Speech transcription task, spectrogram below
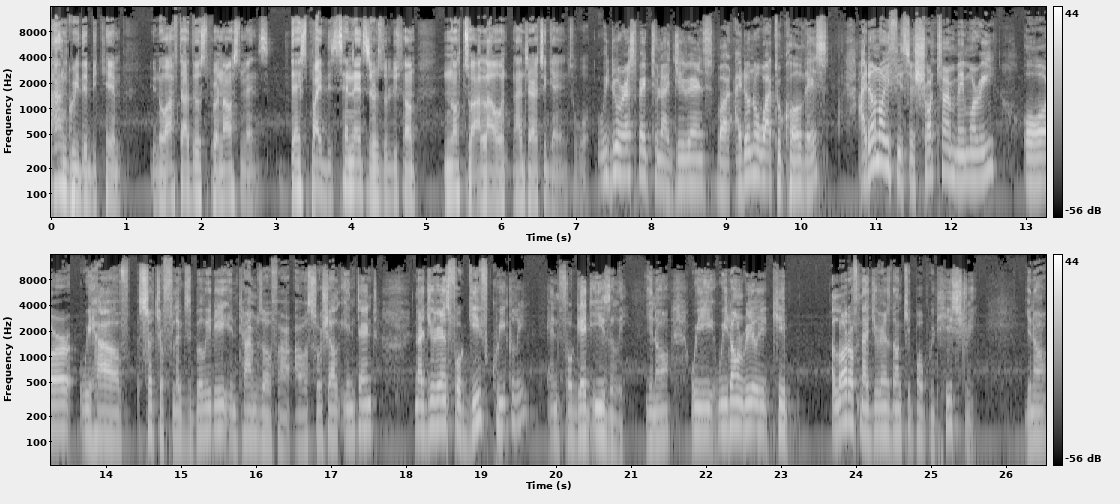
angry they became, you know, after those pronouncements, despite the Senate's resolution not to allow Nigeria to get into war. we do respect to Nigerians, but I don't know what to call this. I don't know if it's a short term memory or we have such a flexibility in terms of our, our social intent. Nigerians forgive quickly and forget easily. You know, we, we don't really keep, a lot of Nigerians don't keep up with history. You know,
